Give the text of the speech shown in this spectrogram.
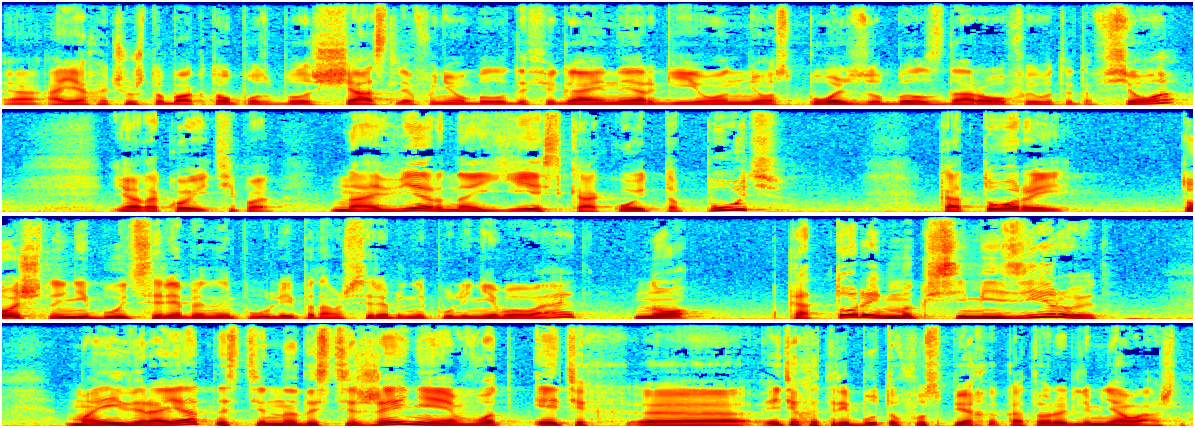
э, а я хочу, чтобы октопус был счастлив, у него было дофига энергии, он нес пользу, был здоров, и вот это все, я такой, типа, наверное, есть какой-то путь, который точно не будет серебряной пулей, потому что серебряной пули не бывает, но который максимизирует мои вероятности на достижение вот этих, э, этих атрибутов успеха, которые для меня важны.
